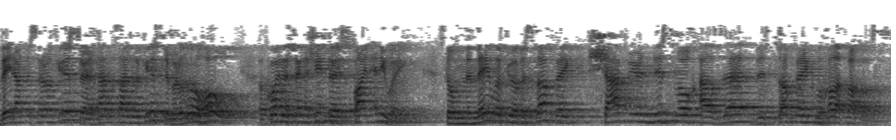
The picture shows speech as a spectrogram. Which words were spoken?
they not necessarily kister. It's not the size of the kister, but a little hole, according to the shita, is fine anyway. So memela, if you have a suffix, shapir nismoch al zeh b'suffix l'chol apachos.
